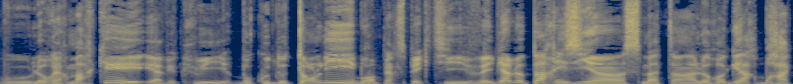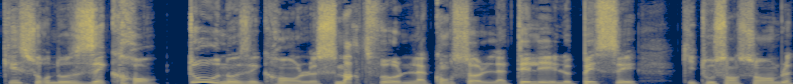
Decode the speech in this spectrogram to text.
vous l'aurez remarqué, et avec lui, beaucoup de temps libre en perspective. Eh bien, le Parisien, ce matin, a le regard braqué sur nos écrans. Tous nos écrans, le smartphone, la console, la télé, le PC, qui tous ensemble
